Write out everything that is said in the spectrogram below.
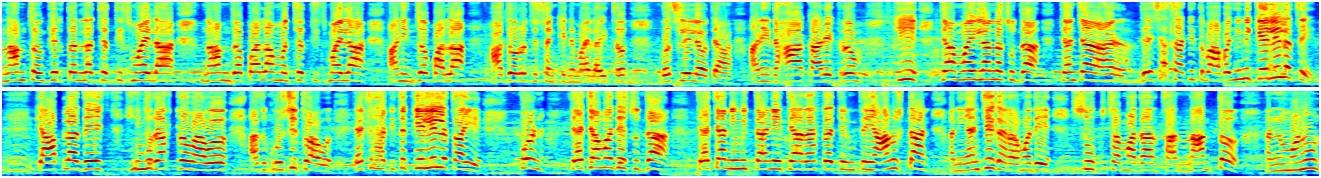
नाम संकीर्तनला छत्तीस महिला नाम जपाला मग छत्तीस महिला आणि जपाला हजारोच्या संख्येने महिला इथं बसलेल्या होत्या. आणि हा कार्यक्रम की त्या महिलांना सुद्धा त्यांच्या देशासाठी तर बाबाजींनी केलेलंच आहे. की आपला देश हिंदू राष्ट्र व्हावं असं घोषित व्हावं. त्याच्यासाठी तर केलेलंच आहे. पण त्याच्यामध्ये सुद्धा त्याच्या निमित्ताने त्या राष्ट्राच्या निमित्ताने हे अनुष्ठान आणि यांचे घरामध्ये सुख समाधान सा नांदतं आणि म्हणून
